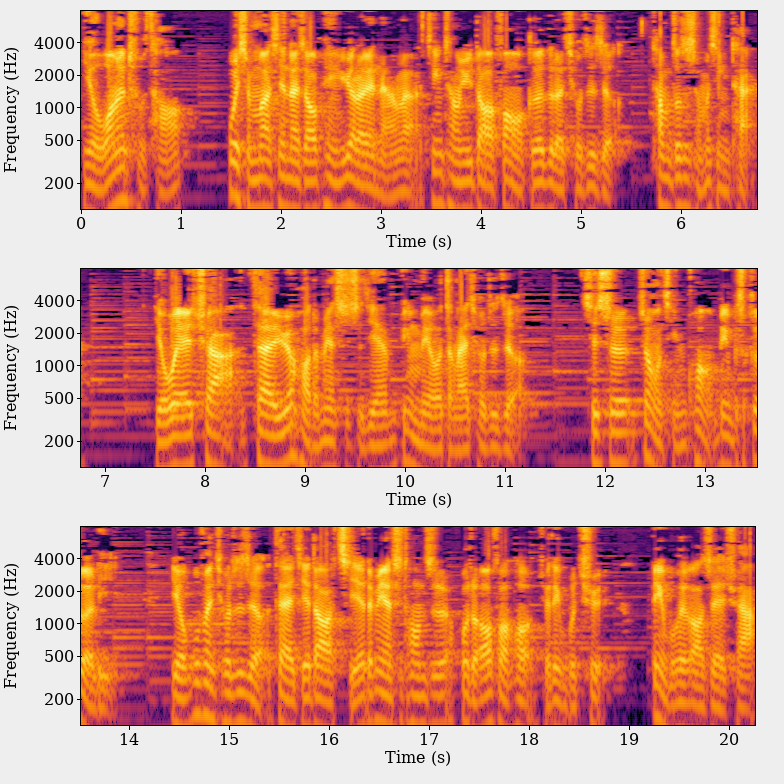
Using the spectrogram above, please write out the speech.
有网友吐槽，为什么现在招聘越来越难了，经常遇到放我鸽子的求职者，他们都是什么心态？有位 HR 在约好的面试时间并没有等来求职者，其实这种情况并不是个例。有部分求职者在接到企业的面试通知或者 offer 后决定不去，并不会告知 HR。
